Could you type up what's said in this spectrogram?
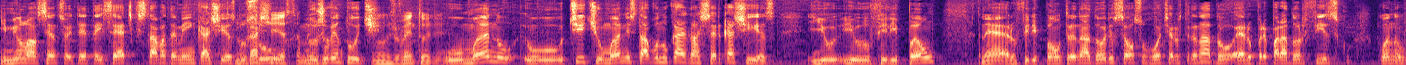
em 1987, que estava também em Caxias No do Sul, Caxias também. no Juventude. No Juventude. O Mano, o Tite e o Mano estavam no Ca- na Ser Caxias. E o, e o Filipão, né? Era o Filipão o treinador e o Celso Rotti era o treinador, era o preparador físico quando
